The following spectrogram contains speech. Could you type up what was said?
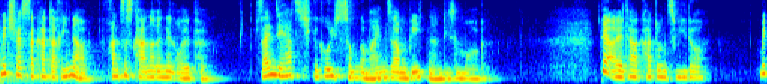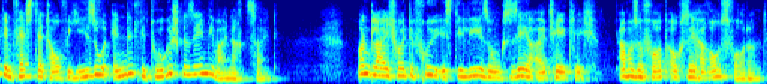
Mit Schwester Katharina, Franziskanerin in Olpe. Seien Sie herzlich gegrüßt zum gemeinsamen Beten an diesem Morgen. Der Alltag hat uns wieder. Mit dem Fest der Taufe Jesu endet liturgisch gesehen die Weihnachtszeit. Und gleich heute früh ist die Lesung sehr alltäglich, aber sofort auch sehr herausfordernd.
